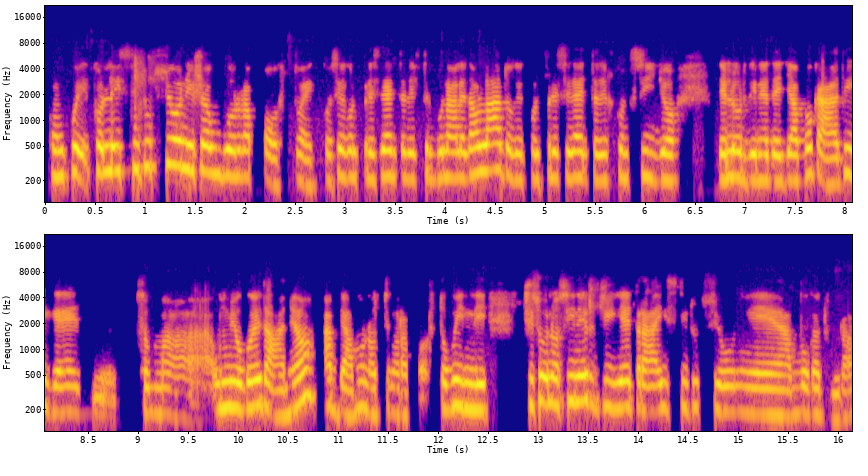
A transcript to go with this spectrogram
con, que- con, le istituzioni c'è un buon rapporto, ecco, sia col presidente del tribunale da un lato che col presidente del consiglio dell'ordine degli avvocati che è insomma un mio coetaneo, abbiamo un ottimo rapporto, quindi ci sono sinergie tra istituzioni e avvocatura.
